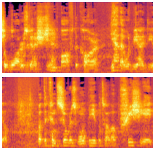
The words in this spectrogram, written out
The water's going to sheet yeah. off the car. Yeah, that would be ideal. but the consumers won't be able to appreciate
